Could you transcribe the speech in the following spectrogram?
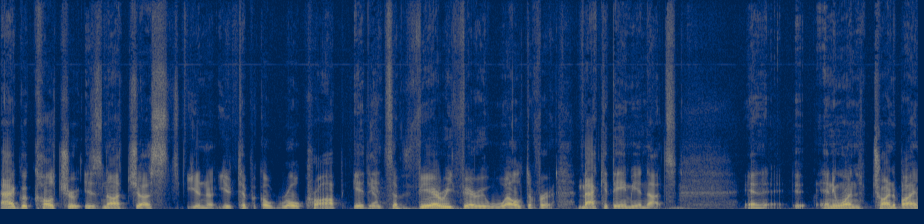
agriculture is not just you know your typical row crop. It, It's a very very well diverse macadamia nuts. And uh, anyone trying to buy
